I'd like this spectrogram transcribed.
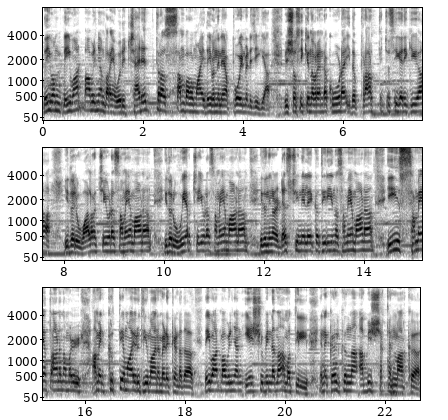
ദൈവം ദൈവാത്മാവിൽ ഞാൻ പറയാം ഒരു ചരിത്ര സംഭവമായി ദൈവം നിന്നെ അപ്പോയിൻമെന്റ് ചെയ്യുക. വിശ്വസിക്കുന്നവർ എന്റെ കൂടെ ഇത് പ്രാർത്ഥിച്ച് സ്വീകരിക്കുക. ഇതൊരു വളർച്ചയുടെ സമയമാണ് ഇതൊരു ഉയർച്ചയുടെ സമയമാണ് ഇത് നിങ്ങളുടെ ഡെസ്റ്റിനിലേക്ക് തിരിയുന്ന സമയമാണ്. ഈ സമയത്താണ് നമ്മൾ അമൻ കൃത്യമായൊരു തീരുമാനം എടുക്കേണ്ടത്. ദൈവാത്മാവിൽ ഞാൻ യേശുവിന്റെ നാമത്തിൽ എന്നെ കേൾക്കുന്ന അഭിഷക്തന്മാർക്ക്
